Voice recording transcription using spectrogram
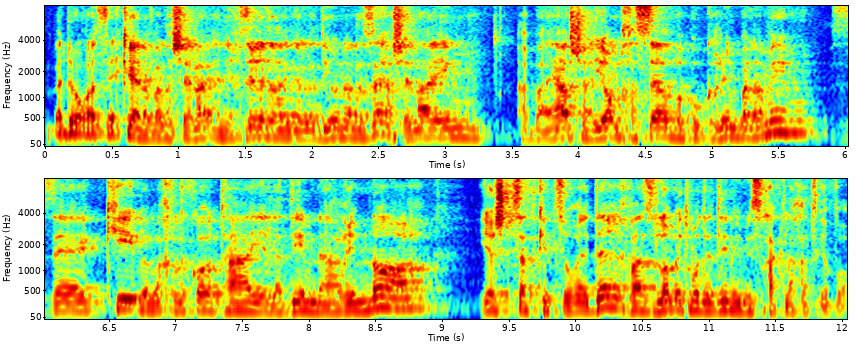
בדור הזה. כן, אבל השאלה, אני אחזיר את זה רגע לדיון על הזה, השאלה אם הבעיה שהיום חסר בבוגרים בלמים, זה כי במחלקות הילדים, נערים, נוער, יש קצת קיצורי דרך, ואז לא מתמודדים עם משחק לחץ גבוה.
